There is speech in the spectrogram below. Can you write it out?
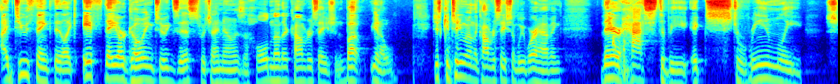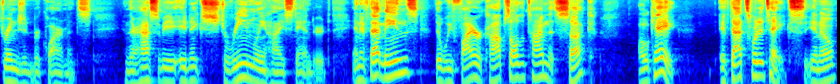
I, I do think that, like, if they are going to exist, which I know is a whole nother conversation, but, you know, just continuing on the conversation we were having, there has to be extremely stringent requirements and there has to be an extremely high standard. And if that means that we fire cops all the time that suck, okay. If that's what it takes, you know.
